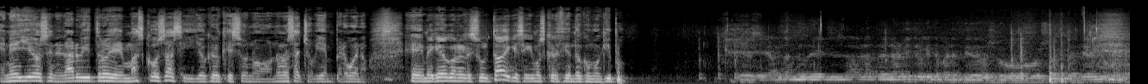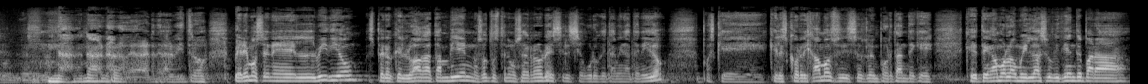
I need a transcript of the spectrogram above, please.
en ellos, en el árbitro y en más cosas y yo creo que eso no, no nos ha hecho bien, pero bueno, eh, me quedo con el resultado y que seguimos creciendo como equipo. Eh, hablando, del, árbitro, ¿qué te ha parecido su, actuación? No, no, no, no a hablar del árbitro. Veremos en el vídeo, espero que lo haga también. Nosotros tenemos errores, él seguro que también ha tenido. Pues que, que les corrijamos, eso es lo importante, que, que tengamos la humildad suficiente para,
